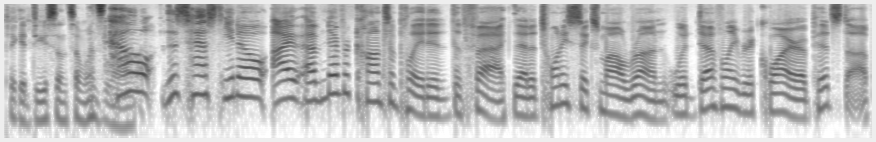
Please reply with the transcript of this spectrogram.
take a deuce on someone's lawn. How this has you know I I've never contemplated the fact that a 26 mile run would definitely require a pit stop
